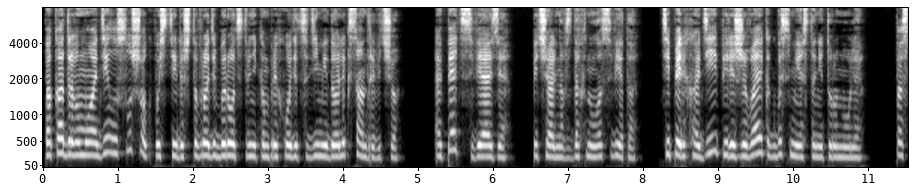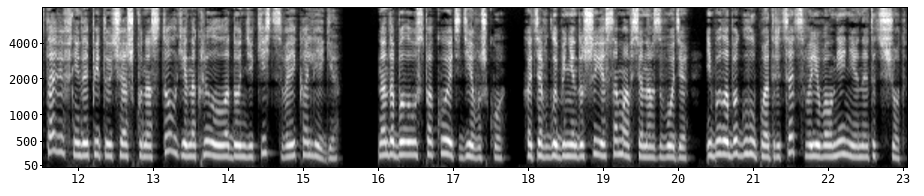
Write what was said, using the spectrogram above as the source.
По кадровому отделу слушок пустили, что вроде бы родственникам приходится Демиду Александровичу. Опять связи», – печально вздохнула Света. Теперь ходи, переживай, как бы с места не турнули. Поставив недопитую чашку на стол, я накрыла ладонью кисть своей коллеги. Надо было успокоить девушку, хотя в глубине души я сама вся на взводе, и было бы глупо отрицать свое волнение на этот счет.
